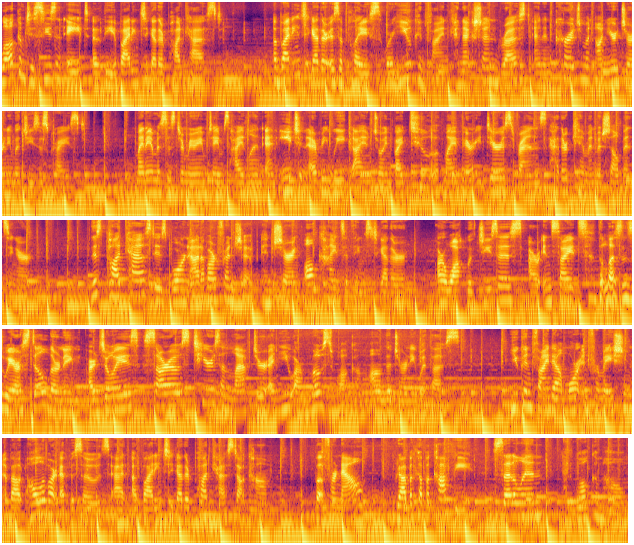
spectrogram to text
welcome to season eight of the Abiding Together podcast. Abiding Together is a place where you can find connection, rest, and encouragement on your journey with Jesus Christ. My name is Sister Miriam James Heidland, and each and every week I am joined by two of my very dearest friends, Heather Khym and Michelle Benzinger. This podcast is born out of our friendship and sharing all kinds of things together our walk with Jesus, our insights, the lessons we are still learning, our joys, sorrows, tears, and laughter, and you are most welcome on the journey with us. You can find out more information about all of our episodes at abidingtogetherpodcast.com. But for now, grab a cup of coffee, settle in, and welcome home.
